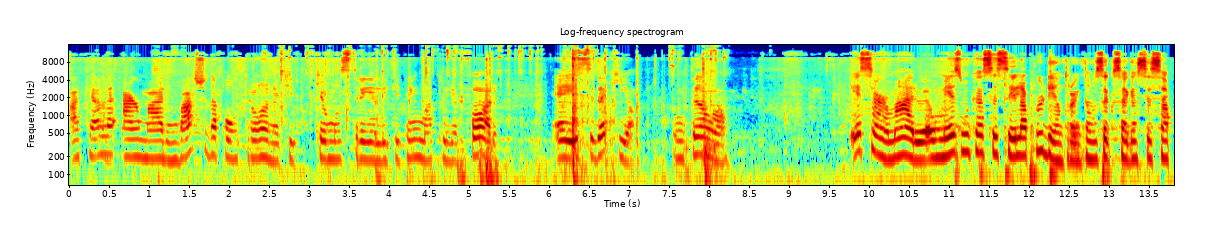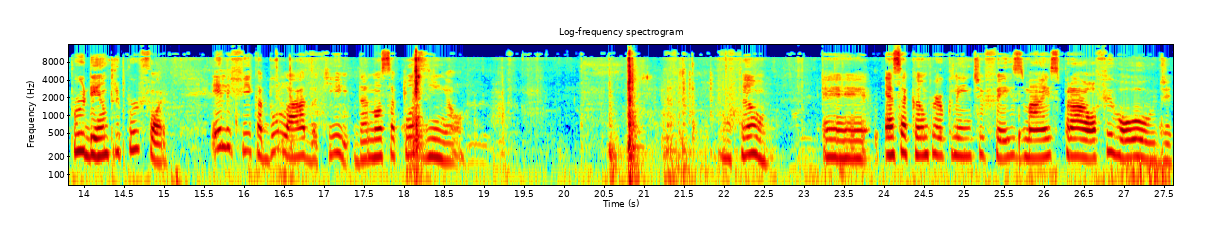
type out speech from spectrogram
Aquela armário embaixo da poltrona que, que eu mostrei ali, que tem uma tulha fora, é esse daqui, ó. Então, ó, esse armário é o mesmo que eu acessei lá por dentro, ó. Então, você consegue acessar por dentro e por fora. Ele fica do lado aqui da nossa cozinha, ó. Então, é, essa camper o cliente fez mais para off-road.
